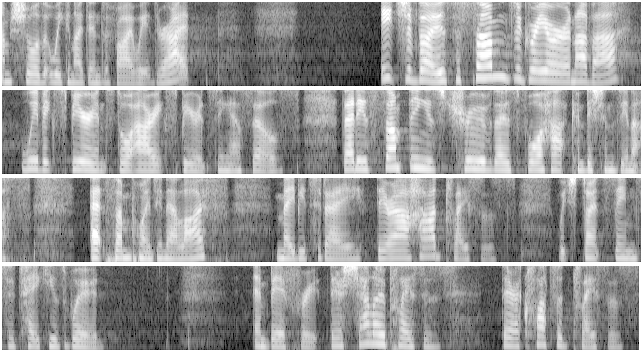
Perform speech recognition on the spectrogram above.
I'm sure that we can identify with, right? Each of those, to some degree or another, we've experienced or are experiencing ourselves. That is, something is true of those four heart conditions in us at some point in our life, maybe today. There are hard places which don't seem to take his word and bear fruit. There are shallow places, there are cluttered places,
